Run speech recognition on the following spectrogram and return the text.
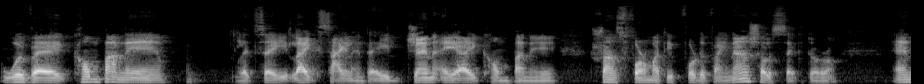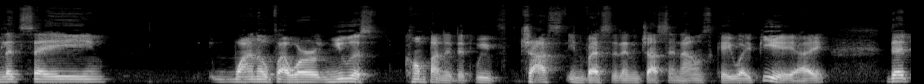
with a company let's say, like Silent, a Gen AI company, transformative for the financial sector. And let's say one of our newest company that we've just invested and just announced, KYP AI, that,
